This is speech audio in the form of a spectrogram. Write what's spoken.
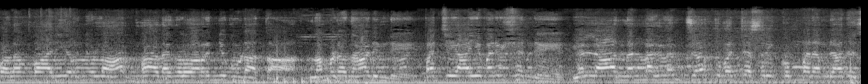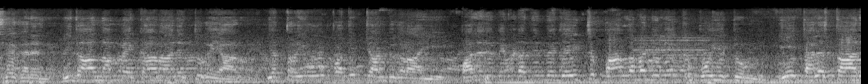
പണം വാരിയെറിഞ്ഞുള്ള ആർഭാടങ്ങളോ അറിഞ്ഞുകൂടാത്ത നമ്മുടെ നാടിന്റെ പച്ചയായ മനുഷ്യന്റെ എല്ലാ നന്മകളും ചേർത്ത് വച്ച ശ്രീ കുമ്മനം രാജശേഖരൻ ഇതാ നമ്മെ കാണാൻ എത്തുകയാണ് എത്രയോ പതിറ്റാണ്ടുകളായി പലരും ഇവിടെ നിന്ന് ജയിച്ച് പാർലമെന്റിലേക്ക് പോയിട്ടും ഈ തലസ്ഥാന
